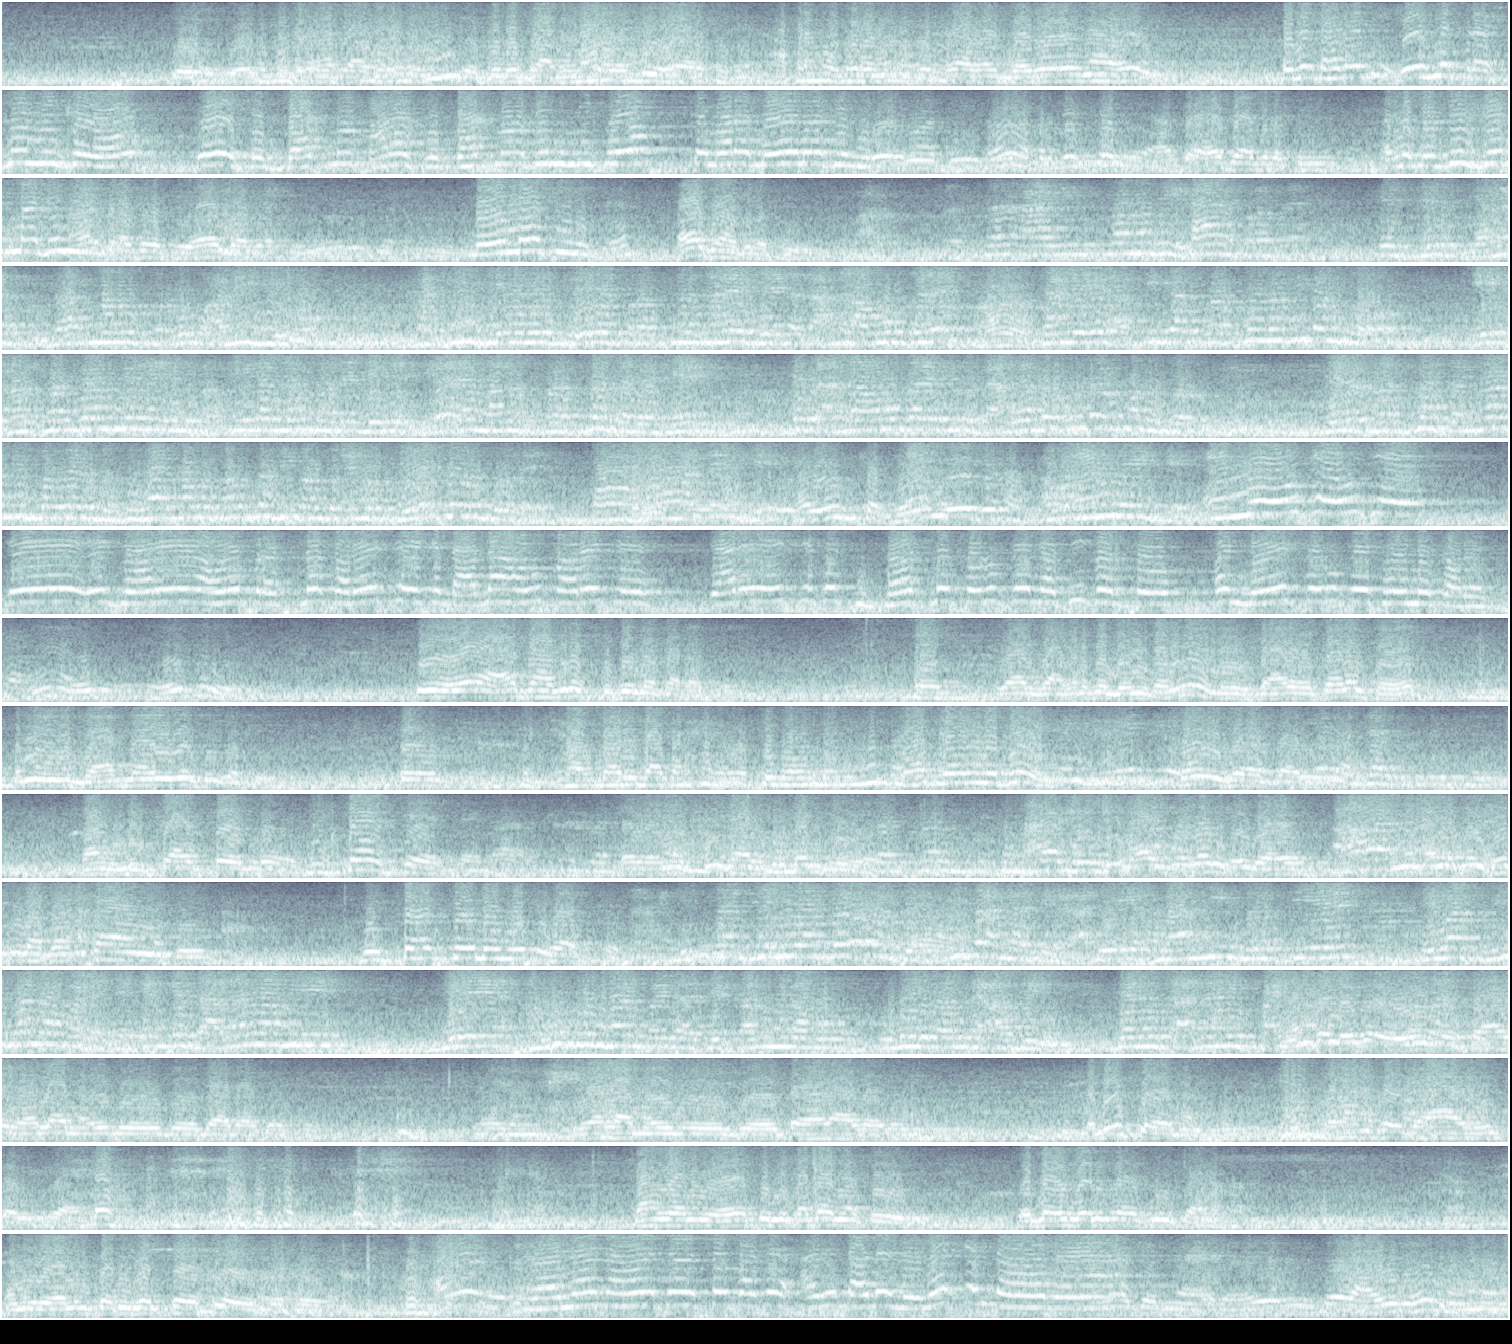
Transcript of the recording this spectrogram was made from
એ જે પ્રશ્ન નીકળ્યો એ શુદ્ધાત્મા મારા શુદ્ધાત્મા થી નીકળ્યો કે મારા દેહમાંથી નીકળ્યો એટલે પ્રતિષેધમાંથી નીકળ્યો દેહમાંથી નીકળ્યો અજાગૃતિ પ્રશ્ન આ કરે છે. એ અજાગૃત સ્થિતિમાં કરે છે. જયારે જાગૃતિ બંધ કરીએ ને ત્યારે કરે છે તમે જવાબદારી નથી કરતી તો જવાબદારી જવાબદારી જવાબદારી નથી. કોની જવાબદારી? કારણ ડિસ્ચાર્જ છે ડિસ્ચાર્જ છે એટલે તો એનો આવતું બંધ થઈ જાય. બંધ થઈ જાય. અને તમે કોઈ ખેતી નથી. ડિસ્ચાર્જ છે બહુ મોટી વાત છે. વિસ્તાર જેવી વાત બરોબર છે. આજે જ્ઞાનની દ્રષ્ટિએ એ વાત વિસ્તારના પડે છે. કેમ કે દાદાના બી જે અનુસંધાન પડ્યા છે કર્મના ઉદય કર્મને ત્યારે દાદાની એમ લોકો એવું કહેતા વહેલા નહીં દેવું જોઈએ દાદા કહે વહેલા નહીં દેવું જોઈએ તો વહેલા દેવું. બધું કહેવાય મને. ઘણા કોઈ જાય એવું કરી કારણ કે એની વ્યવસ્થિતની ખબર નથી. એટલે બધું શું કહેવાય? અને વહેલું કરી શકતો હશે એટલે તો અરે વહેલા નવા જાવ તો પાછા અરે દાદા વહેલા કેમ નવા ગયા કેમ ના આવે? એ તો આવું છે ને.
